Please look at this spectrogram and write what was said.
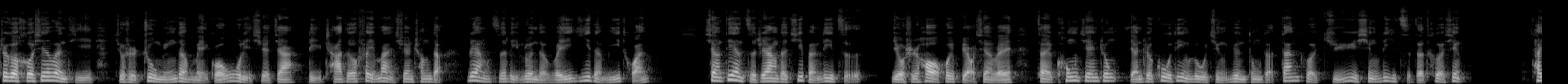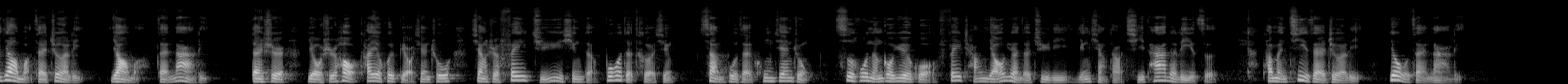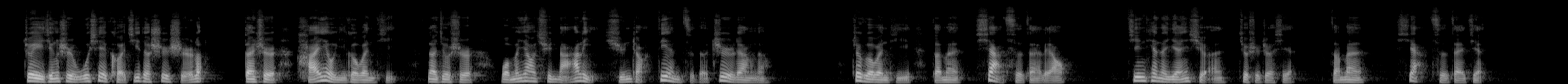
这个核心问题就是著名的美国物理学家理查德·费曼宣称的量子理论的唯一的谜团：像电子这样的基本粒子，有时候会表现为在空间中沿着固定路径运动的单个局域性粒子的特性。它要么在这里，要么在那里，但是有时候它又会表现出像是非局域性的波的特性，散布在空间中，似乎能够越过非常遥远的距离影响到其他的粒子。它们既在这里，又在那里。这已经是无懈可击的事实了。但是还有一个问题，那就是我们要去哪里寻找电子的质量呢？这个问题咱们下次再聊。今天的严选就是这些，咱们。下次再见。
